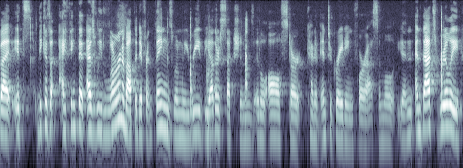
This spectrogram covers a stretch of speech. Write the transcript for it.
but it's because I think that as we learn about the different things when we read the other sections, it'll all start kind of integrating for us, and we'll and, and that's really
